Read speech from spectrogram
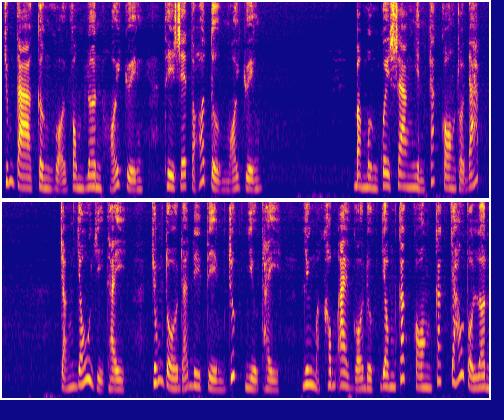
Chúng ta cần gọi vòng lên hỏi chuyện thì sẽ tỏ tường mọi chuyện. Bà Mừng quay sang nhìn các con rồi đáp. Chẳng giấu gì thầy, chúng tôi đã đi tìm rất nhiều thầy, nhưng mà không ai gọi được dòng các con các cháu tôi lên.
